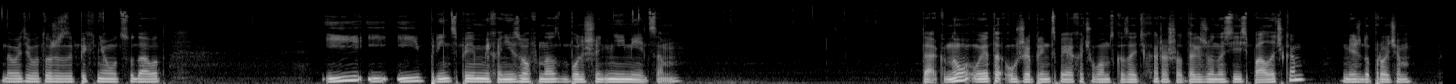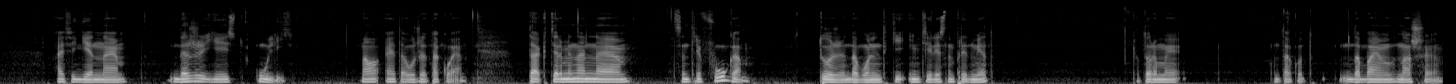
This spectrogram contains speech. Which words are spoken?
Давайте его тоже запихнем вот сюда вот. И, и, и, в принципе, механизмов у нас больше не имеется. Так, ну, это уже, в принципе, я хочу вам сказать хорошо. Также у нас есть палочка, между прочим, офигенная. Даже есть улей. Но это уже такое. Так, терминальная центрифуга. Тоже довольно-таки интересный предмет. Который мы вот так вот добавим в наше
